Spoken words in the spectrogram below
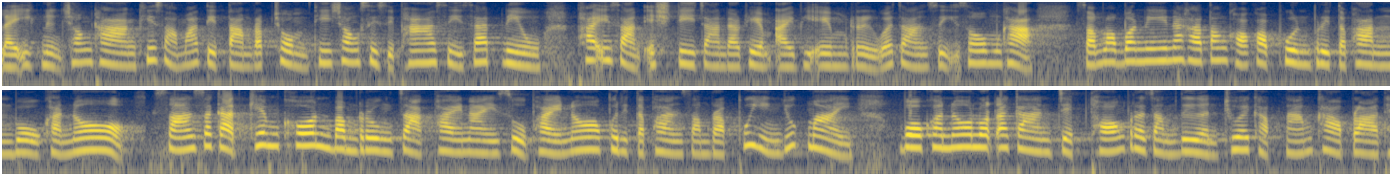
และอีกหนึ่งช่องทางที่สามารถติดตามรับชมที่ช่อง 45 CZ New ภาคอีสาน HD จานดาวเทียม IPM หรือว่าจานสีส้มค่ะสำหรับวันนี้นะคะต้องขอขอบคุณผลิตภัณฑ์โวคาโนสารสกัดเข้มข้นบำรุงจากภายในสู่ภายนอกผลิตภัณฑ์สำหรับผู้หญิงยุคใหม่โวคาโนลดอาการเจ็บท้องประจำเดือน ช่วยขับน้ำข่าวปลาแท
